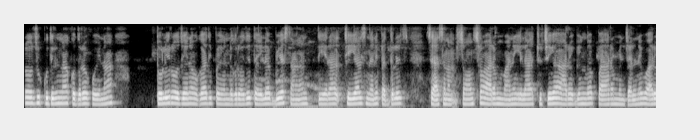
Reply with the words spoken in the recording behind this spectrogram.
రోజు కుదిరినా కుదరకపోయినా తొలి రోజైన ఉగాది పండుగ రోజు తైలభ్య స్నానం తీరా చేయాల్సిందని పెద్దల శాసనం. సంవత్సరం ఆరంభాన్ని ఇలా శుచిగా, ఆరోగ్యంగా ప్రారంభించాలని వారి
